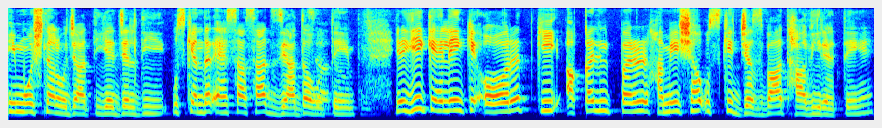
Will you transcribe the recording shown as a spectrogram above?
इमोशनल हो जाती है जल्दी उसके अंदर एहसास ज़्यादा होते हैं। या ये कह लें कि औरत की अक़ल पर हमेशा उसके जज्बात हावी रहते हैं।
